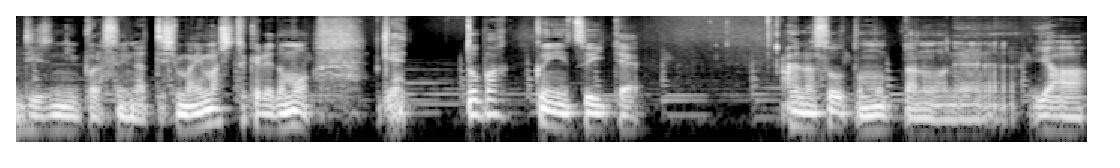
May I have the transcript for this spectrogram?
ディズニープラスになってしまいましたけれども、ゲットバックについて話そうと思ったのはね、いや、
